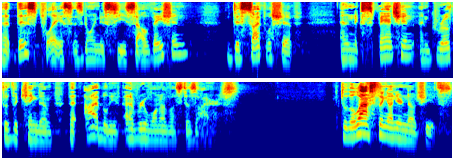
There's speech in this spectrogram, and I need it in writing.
that this place is going to see salvation discipleship, and an expansion and growth of the kingdom that I believe every one of us desires. So, the last thing on your note sheets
